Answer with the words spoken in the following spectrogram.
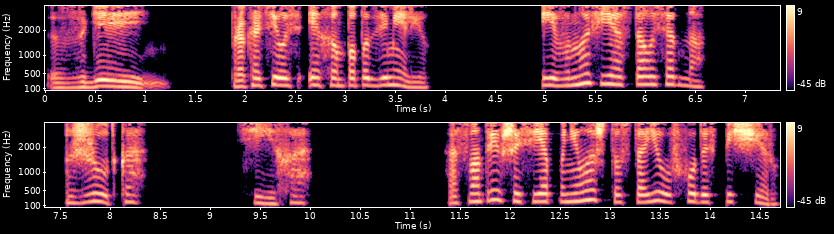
«Сгинь!» Прокатилась эхом по подземелью. И вновь я осталась одна. Жутко. Тихо. Осмотревшись, я поняла, что стою у входа в пещеру.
